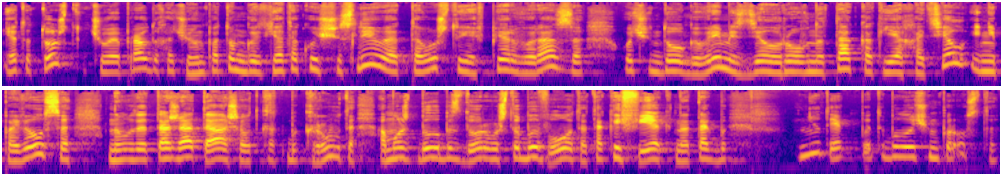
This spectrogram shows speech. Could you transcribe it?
Это то, что, чего я правда хочу. Он потом говорит, я такой счастливый от того, что я в первый раз за очень долгое время сделал ровно так, как я хотел, и не повелся на вот этот ажиотаж, а вот как бы круто, а может было бы здорово, чтобы вот, а так эффектно, а так бы... Нет, я, это было очень просто.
